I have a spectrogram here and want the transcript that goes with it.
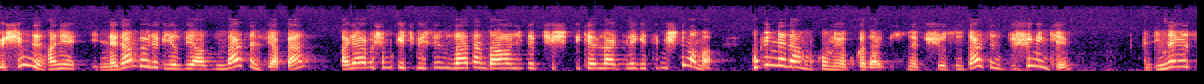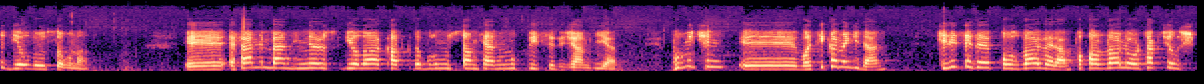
Ve şimdi hani neden böyle bir yazı yazdım derseniz ya ben Ali Erbaş'ın bu geçmişini zaten daha önce de çeşitli kereler dile getirmiştim ama bugün neden bu konuya bu kadar üstüne düşüyorsunuz derseniz düşünün ki dinler arası diyaloğu savunan e, efendim ben dinler arası diyaloğa katkıda bulunmuşsam kendimi mutlu hissedeceğim diyen bunun için e, Vatikan'a giden kilisede pozlar veren papazlarla ortak çalış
